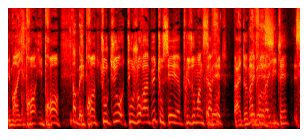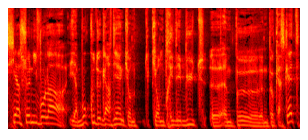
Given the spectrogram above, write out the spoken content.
Il prend, il prend, Non, mais- il prend toujours, toujours un but où c'est plus ou moins de sa Eh ben, faute. Bah, demain, eh il ben, faudra si- éviter. Si à ce niveau-là, il y a beaucoup de gardiens qui ont qui ont pris des buts euh, un peu un peu casquette,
